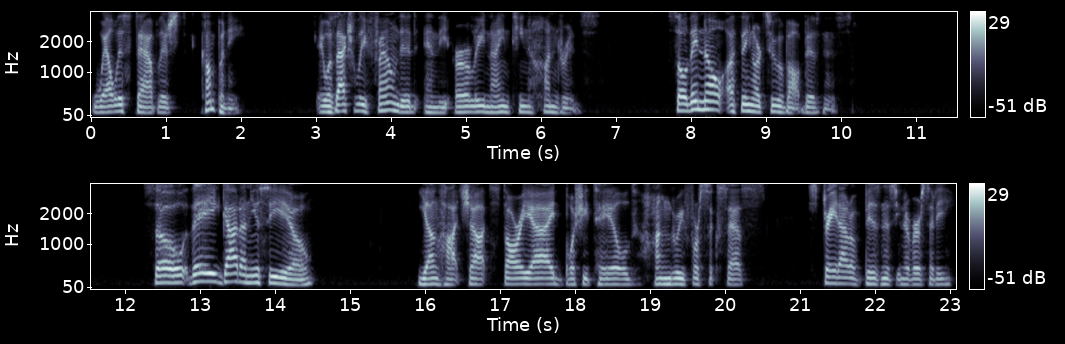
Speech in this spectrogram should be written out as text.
well established company. It was actually founded in the early 1900s. So they know a thing or two about business. So they got a new CEO. Young hotshot, starry eyed, bushy tailed, hungry for success, straight out of business university,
